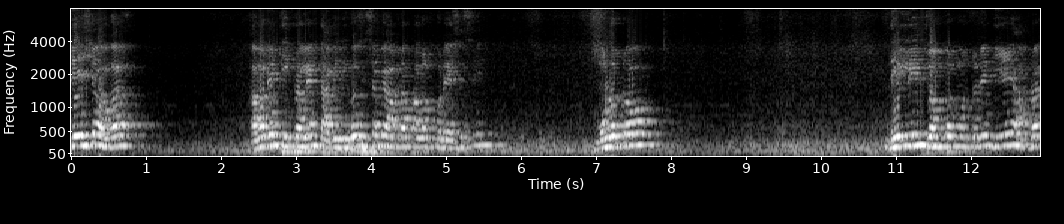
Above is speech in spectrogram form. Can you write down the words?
তেইশে অগস্ট আমাদের টিপ্রালেন দাবি দিবস হিসাবে আমরা পালন করে এসেছি। মূলত দিল্লির যন্তর মন্ত্রে দিয়ে আমরা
